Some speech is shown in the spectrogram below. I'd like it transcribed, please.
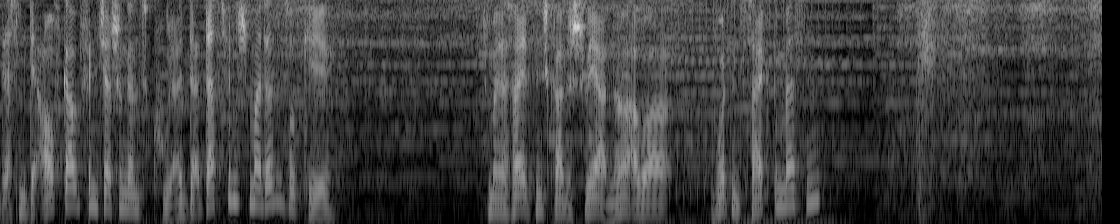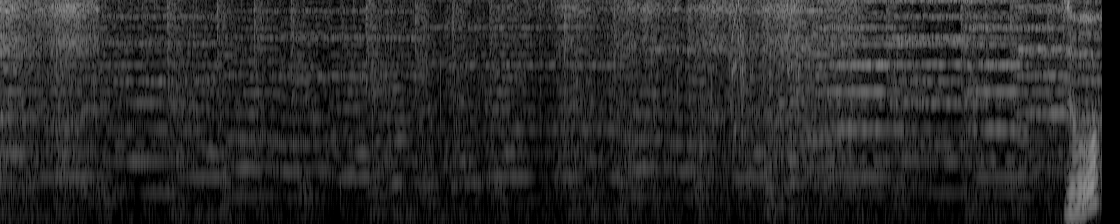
Das mit der Aufgabe finde ich ja schon ganz cool. Also das finde ich mal, das ist okay. Ich meine, das war jetzt nicht gerade schwer, ne? Aber Wurde eine Zeit gemessen? So?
